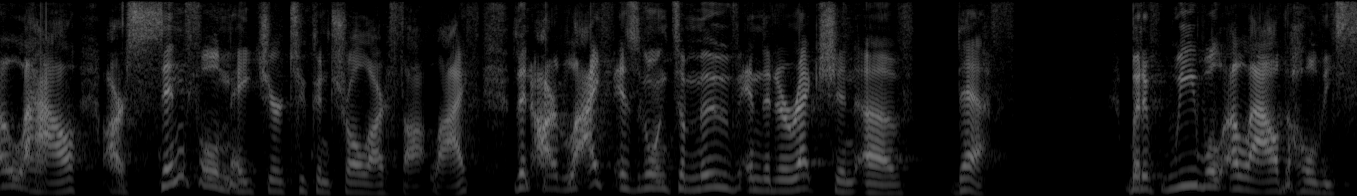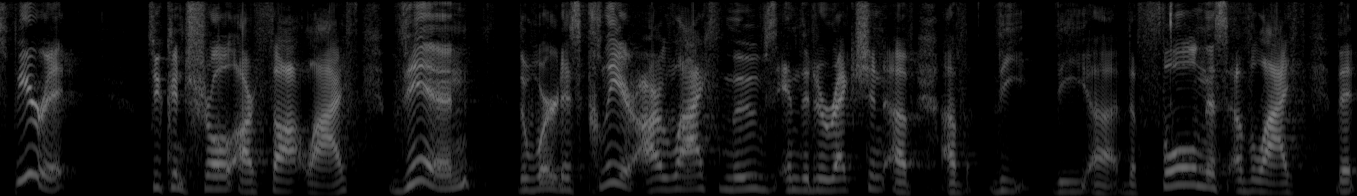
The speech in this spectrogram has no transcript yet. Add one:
allow our sinful nature to control our thought life, then our life is going to move in the direction of death. But if we will allow the Holy Spirit to control our thought life, then the word is clear. Our life moves in the direction of, of the, the, uh, the fullness of life that,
